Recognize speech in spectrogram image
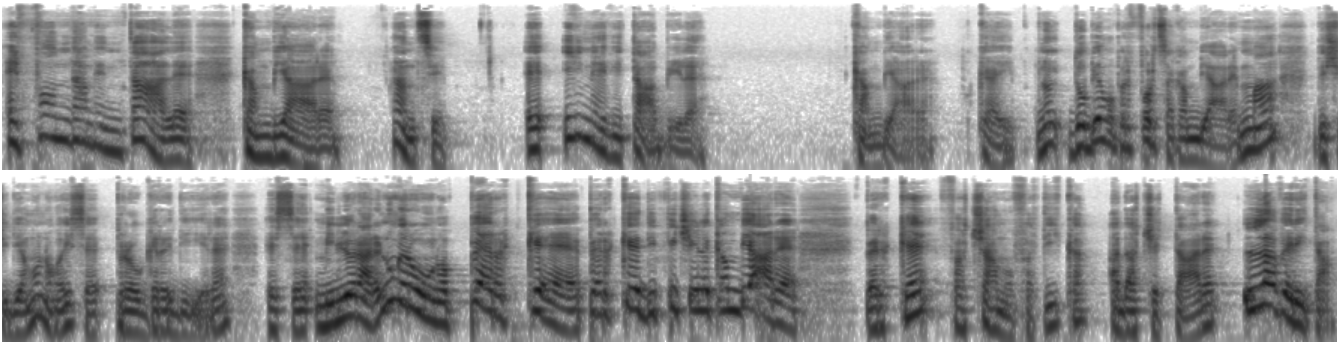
è fondamentale cambiare, anzi è inevitabile cambiare ok? Noi dobbiamo per forza cambiare, ma decidiamo noi se progredire e se migliorare. Numero uno, perché? Perché è difficile cambiare? Perché facciamo fatica ad accettare la verità.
